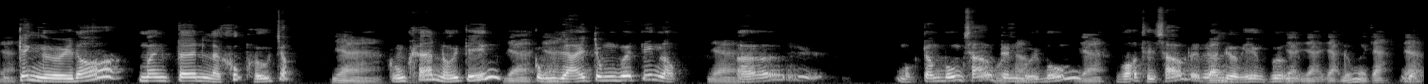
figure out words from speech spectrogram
Yeah. Cái người đó mang tên là Khúc Hữu Chấp. Dạ. Cũng khá nổi tiếng. Dạ. Cùng yeah. dạy chung với Tiến Lộc. Dạ. Ở 146 46. trên 14 dạ. Võ Thị Sáu để ra vâng. đường Hiền Vương. Dạ dạ dạ đúng rồi cha. Dạ. dạ.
